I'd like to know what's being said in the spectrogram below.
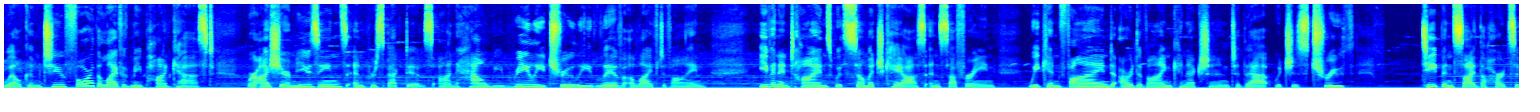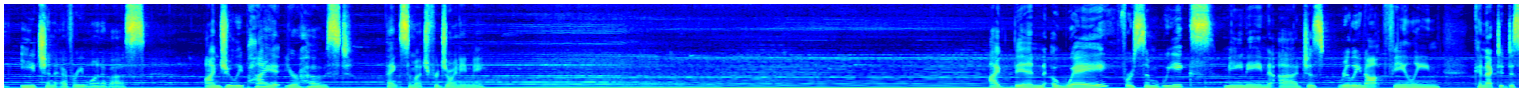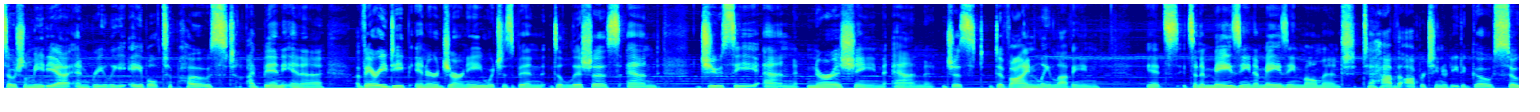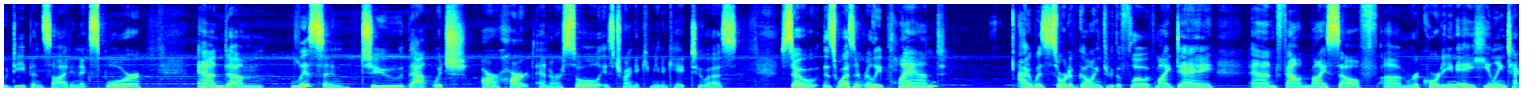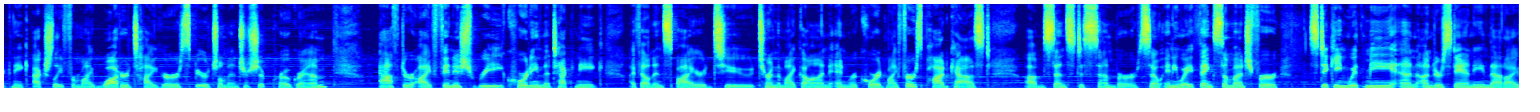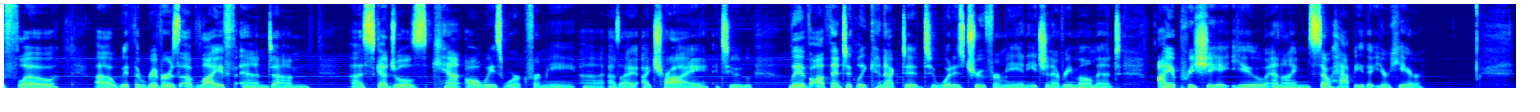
Welcome to For the Life of Me podcast, where I share musings and perspectives on how we really truly live a life divine. Even in times with so much chaos and suffering, we can find our divine connection to that which is truth deep inside the hearts of each and every one of us. I'm Julie Piatt, your host. Thanks so much for joining me. I've been away for some weeks, meaning uh, just really not feeling connected to social media and really able to post. I've been in a, a very deep inner journey, which has been delicious and juicy and nourishing and just divinely loving. It's it's an amazing, amazing moment to have the opportunity to go so deep inside and explore. And um, listen to that which our heart and our soul is trying to communicate to us. So, this wasn't really planned. I was sort of going through the flow of my day and found myself um, recording a healing technique actually for my Water Tiger spiritual mentorship program. After I finished recording the technique, I felt inspired to turn the mic on and record my first podcast um, since December. So, anyway, thanks so much for sticking with me and understanding that I flow uh, with the rivers of life and um, uh, schedules can't always work for me uh, as I, I try to live authentically connected to what is true for me in each and every moment. I appreciate you and I'm so happy that you're here.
